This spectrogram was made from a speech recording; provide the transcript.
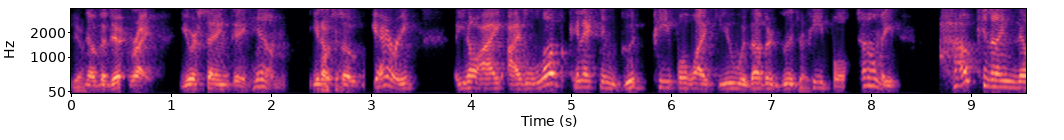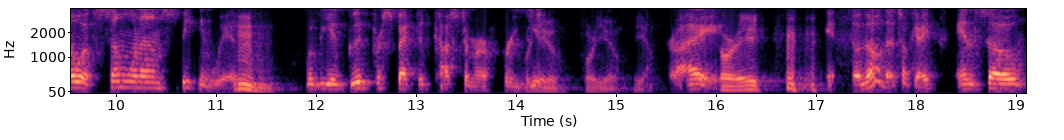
Yes. No, the right. You're saying to him, you know. Okay. So Gary, you know, I I love connecting good people like you with other good Good. people. Tell me, how can I know if someone I'm speaking with Mhm. Would be a good prospective customer for For you? you. For you. Yeah. Right. Sorry. So no, that's okay. And so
